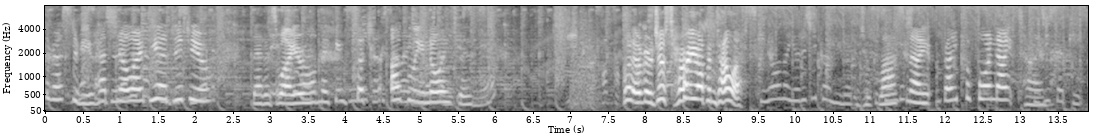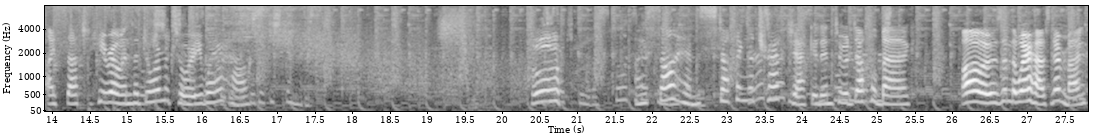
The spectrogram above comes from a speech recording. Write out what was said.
The rest of you had no idea, did you? That is why you're all making such ugly noises. Whatever, just hurry up and tell us. Last night, right before nighttime, I saw Chihiro in the dormitory warehouse. Oh. I saw him stuffing a track jacket into a duffel bag. Oh, it was in the warehouse, never mind.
